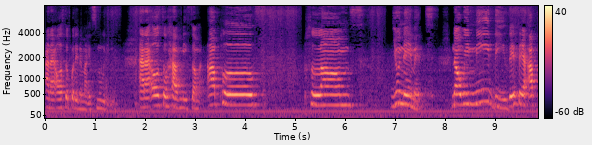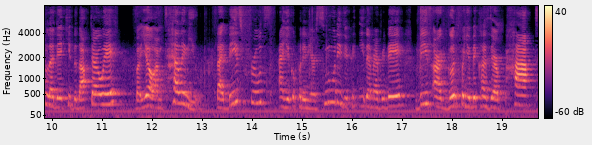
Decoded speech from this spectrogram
And I also put it in my smoothies. And I also have me some apples, plums, you name it. Now we need these. They say apple a day keep the doctor away. But yo, I'm telling you, like these fruits and you could put in your smoothies, you could eat them every day. These are good for you because they're packed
